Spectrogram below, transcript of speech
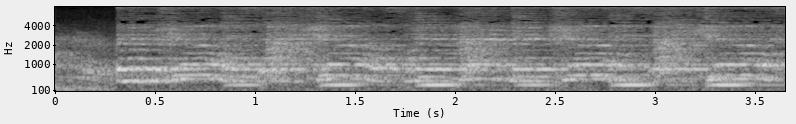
Kills, kills, kills, kills, kills.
